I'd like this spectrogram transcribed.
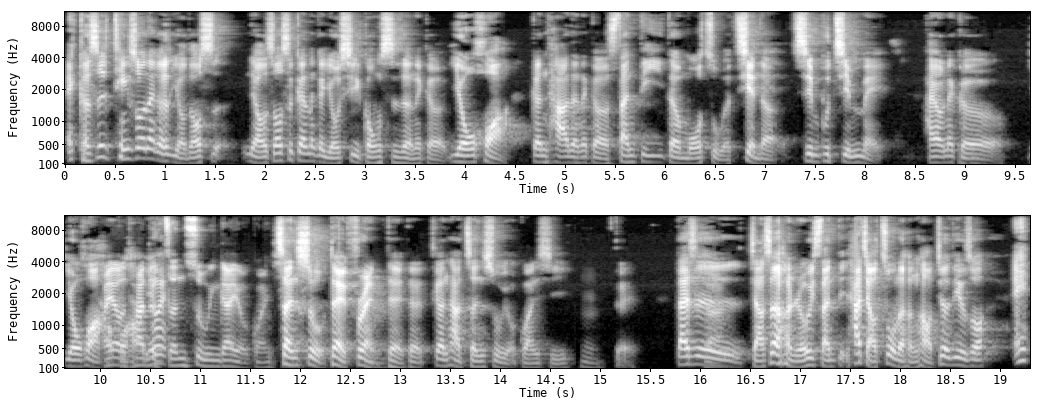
哎，可是听说那个有的是，有的时候是跟那个游戏公司的那个优化，跟它的那个三 D 的模组的建的精不精美，还有那个优化好好，还有它的帧数应该有关系。帧数对，frame 对对，跟它的帧数有关系。嗯，对。但是假设很容易三 D，他只要做的很好，就例如说，哎。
